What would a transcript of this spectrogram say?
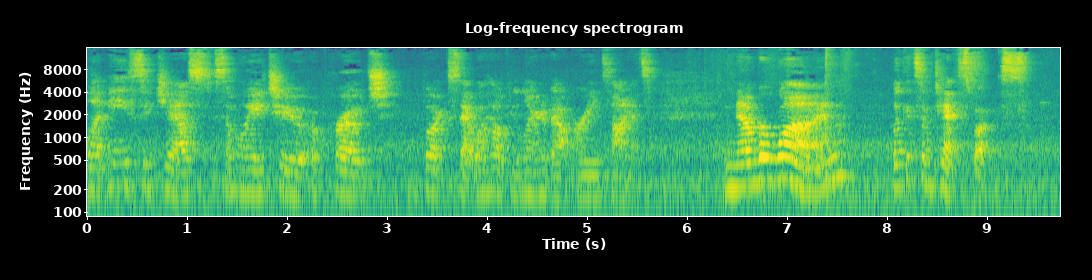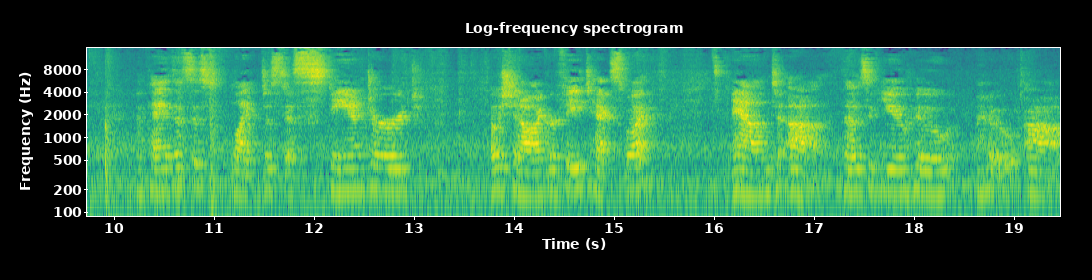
let me suggest some way to approach books that will help you learn about marine science. Number one, look at some textbooks. Okay, this is like just a standard oceanography textbook. And uh, those of you who, who uh,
